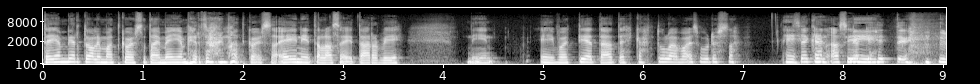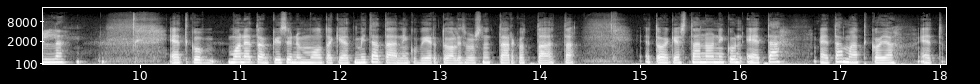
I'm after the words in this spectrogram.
teidän virtuaalimatkoissa tai meidän virtuaalimatkoissa ei niitä laseja tarvii, niin ei voi tietää, että ehkä tulevaisuudessa ehkä, sekin asia niin, kehittyy. Kyllä. Et kun monet on kysynyt multakin, että mitä tämä niinku virtuaalisuus nyt tarkoittaa, että, että oikeastaan on niinku etä, etämatkoja, että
